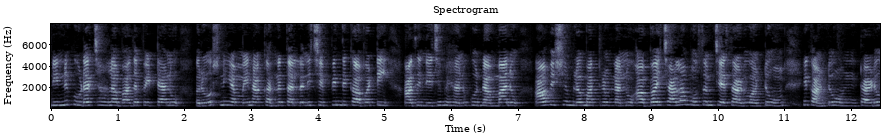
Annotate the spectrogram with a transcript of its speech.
నిన్ను కూడా చాలా బాధ పెట్టాను. రోష్ని అమ్మే నా కన్న తల్లని చెప్పింది కాబట్టి అది నిజమే అనుకుని నమ్మాను ఆ విషయంలో మాత్రం నన్ను అబ్బాయి చాలా మోసం చేశాడు అంటూ ఇక అంటూ ఉంటాడు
